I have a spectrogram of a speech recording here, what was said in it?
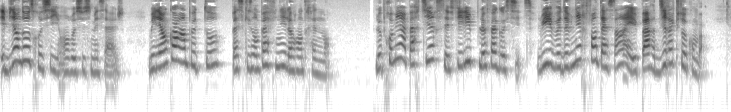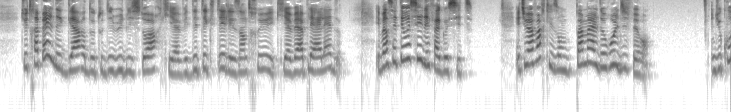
Et bien d'autres aussi ont reçu ce message. Mais il est encore un peu tôt parce qu'ils n'ont pas fini leur entraînement. Le premier à partir, c'est Philippe le phagocyte. Lui, il veut devenir fantassin et part direct au combat. Tu te rappelles des gardes au tout début de l'histoire qui avaient détecté les intrus et qui avaient appelé à l'aide? Eh bien, c'était aussi des phagocytes. Et tu vas voir qu'ils ont pas mal de rôles différents. Du coup,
